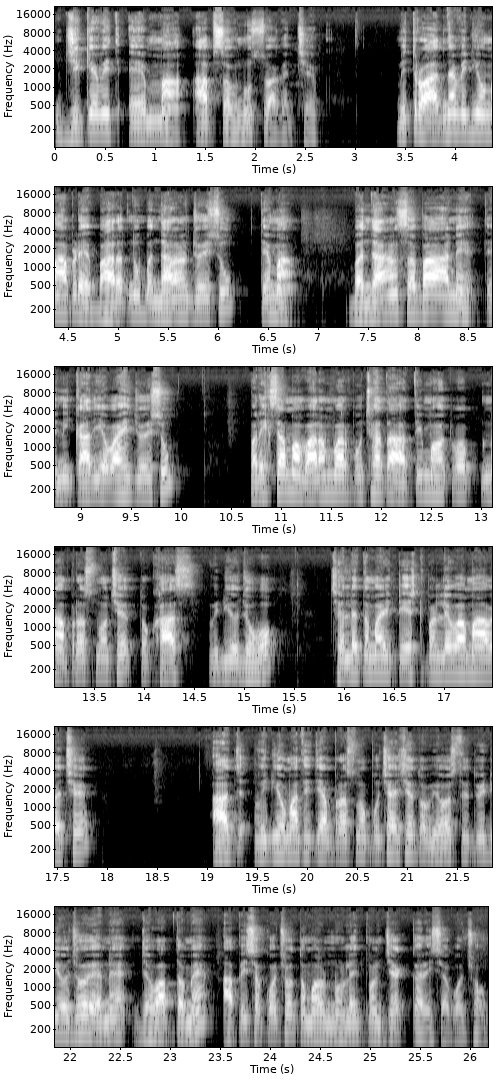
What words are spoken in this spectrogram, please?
જીકે વિથ એમમાં આપ સૌનું સ્વાગત છે. મિત્રો, આજના વિડીયોમાં આપણે ભારતનું બંધારણ જોઈશું, તેમાં બંધારણ સભા અને તેની કાર્યવાહી જોઈશું. પરીક્ષામાં વારંવાર પૂછાતા અતિ મહત્ત્વના પ્રશ્નો છે, તો ખાસ વીડિયો જોવો. છેલ્લે તમારી ટેસ્ટ પણ લેવામાં આવે છે. આ જ વિડીયોમાંથી ત્યાં પ્રશ્નો પૂછાય છે, તો વ્યવસ્થિત વીડિયો જોઈ અને જવાબ તમે આપી શકો છો, તમારું નોલેજ પણ ચેક કરી શકો છો.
